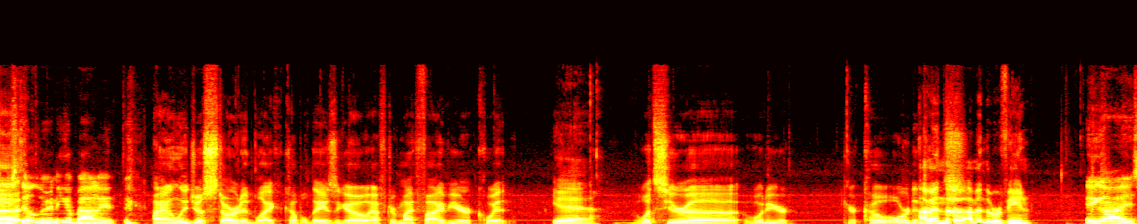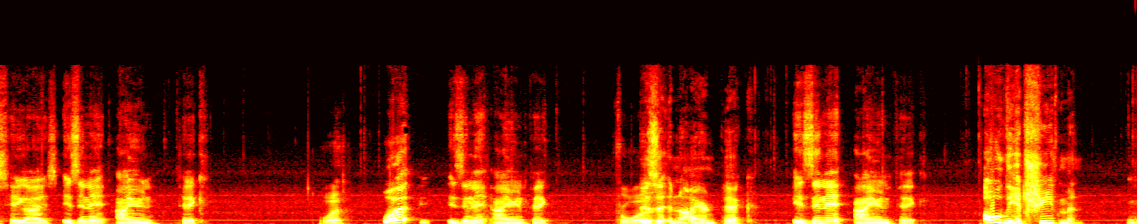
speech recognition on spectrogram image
Yeah, You're still learning about it. I only just started like a couple days ago after my five-year quit. Yeah, What's your uh? What are your your coordinates? I'm in the I'm in the ravine. hey guys, hey guys, isn't it Iron Pick? what? What Isn't it Iron Pick? For what? is it? An iron pick? Isn't it Iron Pick? Oh, the achievement.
